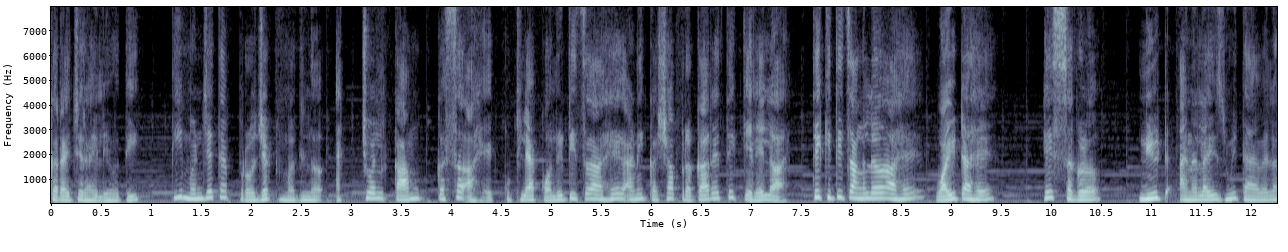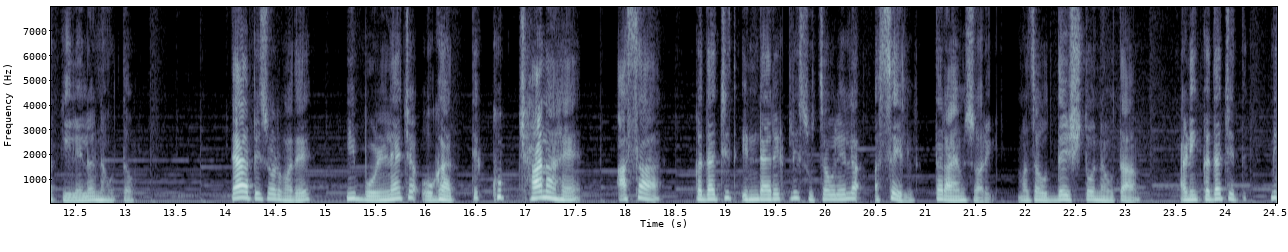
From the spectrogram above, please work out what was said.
करायची राहिली होती ती म्हणजे त्या प्रोजेक्टमधलं ॲक्च्युअल काम कसं आहे? कुठल्या क्वालिटीचं आहे आणि कशा प्रकारे ते केलेलं आहे? ते किती चांगलं आहे? वाईट आहे? हे सगळं नीट ॲनलाइज मी त्यावेळेला केलेलं नव्हतं. त्या एपिसोडमध्ये मी बोलण्याच्या ओघात ते खूप छान आहे असा कदाचित इनडायरेक्टली सुचवलेलं असेल तर आय एम सॉरी माझा उद्देश तो नव्हता आणि कदाचित मी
